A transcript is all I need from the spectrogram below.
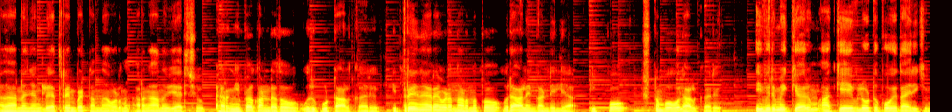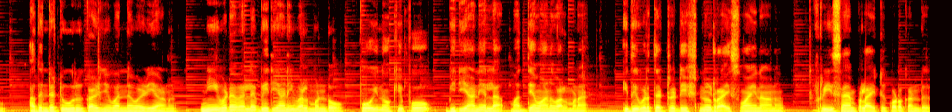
അത് കാരണം ഞങ്ങൾ എത്രയും പെട്ടെന്ന് അവിടുന്ന് ഇറങ്ങാമെന്ന് വിചാരിച്ചു. ഇറങ്ങിയപ്പോൾ കണ്ടതോ ഒരു കൂട്ടം ആൾക്കാർ ഇത്രയും നേരം ഇവിടെ നടന്നപ്പോൾ ഒരാളെയും കണ്ടില്ല. ഇപ്പോൾ ഇഷ്ടംപോലെ ആൾക്കാർ ഇവർ മിക്കവാറും ആ കേവിലോട്ട് പോയതായിരിക്കും. അതിന്റെ ടൂറ് കഴിഞ്ഞ് വന്ന വഴിയാണ്. ഇനി ഇവിടെ വല്ല ബിരിയാണി വളമുണ്ടോ പോയി നോക്കിയപ്പോൾ ബിരിയാണിയല്ല മദ്യമാണ് വളമണ ഇത് ഇവിടുത്തെ ട്രഡീഷണൽ റൈസ് വൈൻ ആണ്. ഫ്രീ സാമ്പിളായിട്ട് കൊടുക്കണ്ട്.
